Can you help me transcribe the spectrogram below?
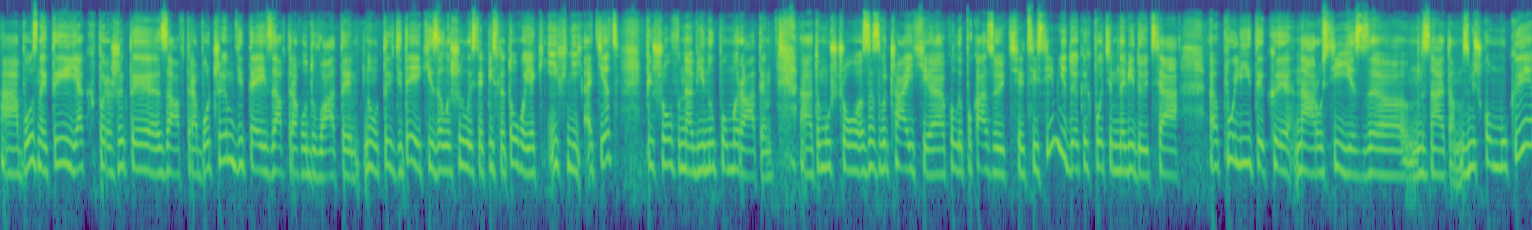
або знайти, як пережити завтра, або чим дітей завтра годувати. Ну тих дітей, які залишилися після того, як їхній отець пішов на війну помирати. Тому що зазвичай, е, коли показують ці сім'ї, до яких потім навідуються е, політики на Росії з е, не знаю там з мішком муки,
